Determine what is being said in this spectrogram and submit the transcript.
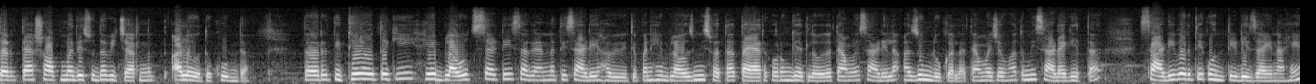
तर त्या शॉपमध्ये सुद्धा विचारण्यात आलं होतं खूपदा. तर तिथे होतं की हे ब्लाऊजसाठी सगळ्यांना ती साडी हवी होती. पण हे ब्लाऊज मी स्वतः तयार करून घेतलं होतं. त्यामुळे साडीला अजून लुक आला. त्यामुळे जेव्हा तुम्ही साड्या घेता साडीवरती कोणती डिझाईन आहे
